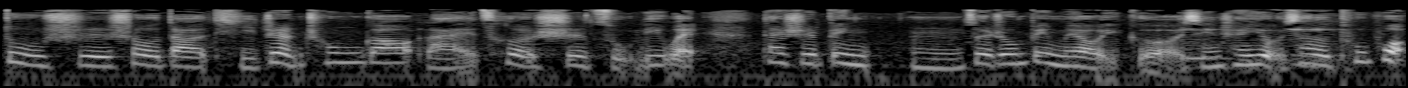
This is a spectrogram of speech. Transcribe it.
度是受到提振冲高来测试阻力位，但是并嗯最终并没有一个形成有效的突破。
